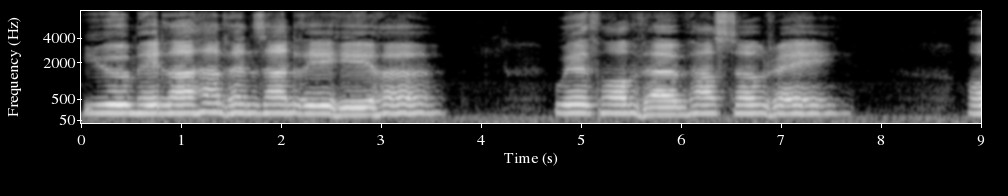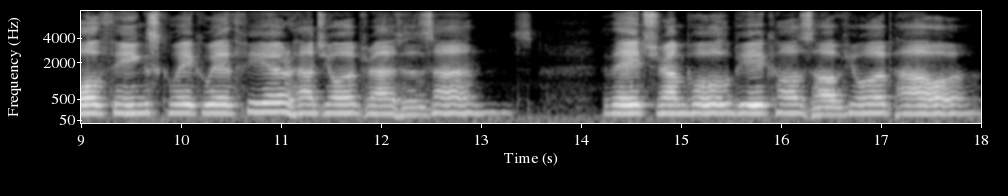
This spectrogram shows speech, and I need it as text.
you made the heavens and the earth with all their vast array. All things quake with fear at your presence. They tremble because of your power.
